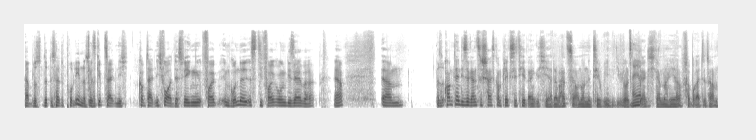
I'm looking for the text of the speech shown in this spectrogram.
Ja, bloß das ist halt das Problem. Das, Das gibt's halt nicht, kommt halt nicht vor. Deswegen folgt, im Grunde ist die Folgerung dieselbe. Ja. Ähm, also wo kommt denn diese ganze Scheißkomplexität eigentlich her? Da hat's ja auch noch eine Theorie, die wir uns Naja. eigentlich gerne mal hier verbreitet haben.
